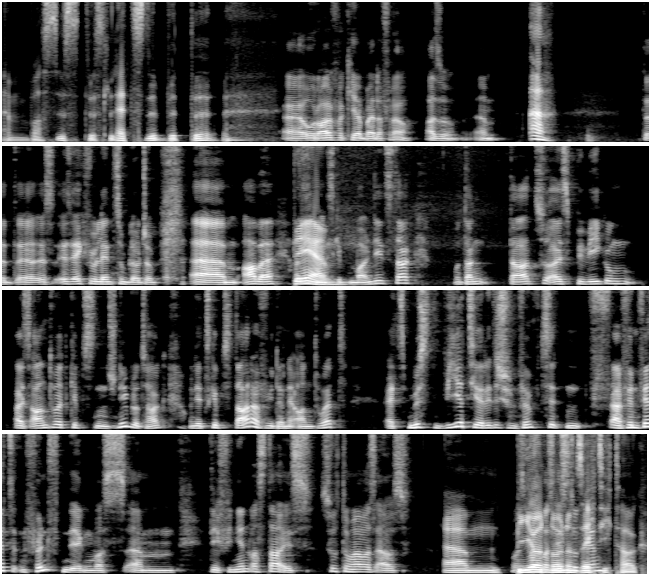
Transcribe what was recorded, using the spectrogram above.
Ähm, was ist das letzte bitte? Äh, Oralverkehr bei der Frau. Also, ähm, Ah, Das, das ist, ist äquivalent zum Blowjob. Ähm, aber also meine, es gibt einen Valentinstag und dann dazu als Bewegung, als Antwort gibt es einen Schneeblotag und jetzt gibt es darauf wieder eine Antwort. Jetzt müssten wir theoretisch den 15., äh, für den 14.05. irgendwas ähm, definieren, was da ist. Such doch mal was aus. Ähm, Was- Bier und was isst du 69 Tag.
